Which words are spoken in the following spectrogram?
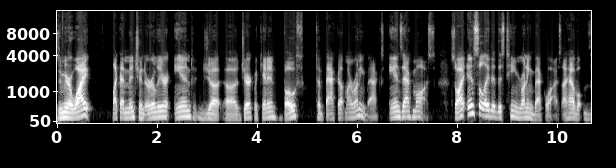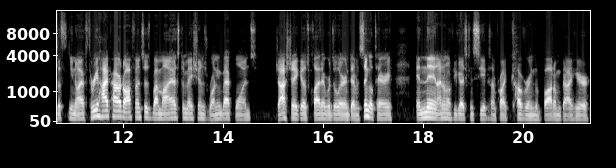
Zamir White, like I mentioned earlier, and J- uh, Jerick McKinnon, both to back up my running backs and Zach Moss. So I insulated this team running back wise. I have the you know I have three high powered offenses by my estimations, running back ones, Josh Jacobs, Clyde Edwards-Helaire, and Devin Singletary. And then I don't know if you guys can see it because I'm probably covering the bottom guy here,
